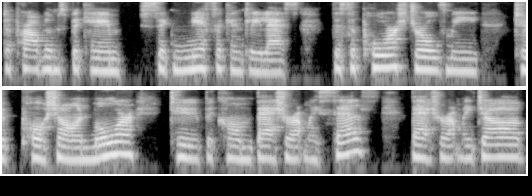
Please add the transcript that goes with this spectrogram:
the problems became significantly less. The support drove me to push on more, to become better at myself, better at my job,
